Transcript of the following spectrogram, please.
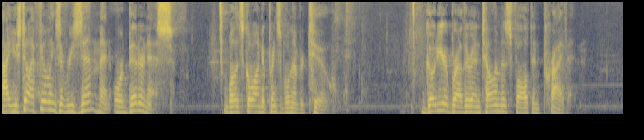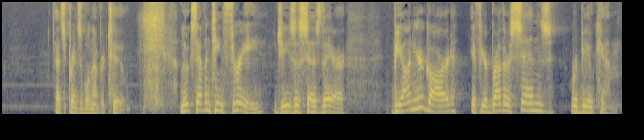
Uh, you still have feelings of resentment or bitterness. Well, let's go on to principle number two. Go to your brother and tell him his fault in private. That's principle number two. Luke 17, 3, Jesus says there, be on your guard. If your brother sins, rebuke him.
